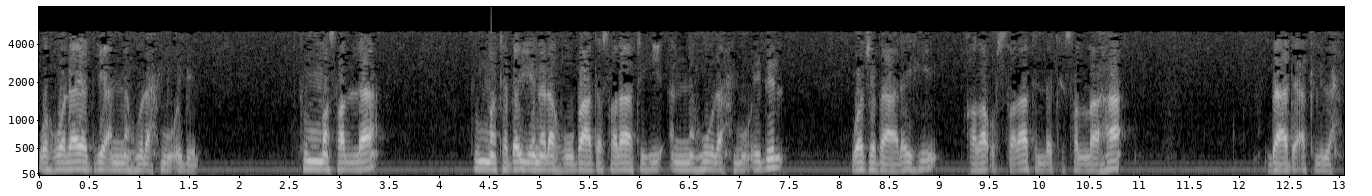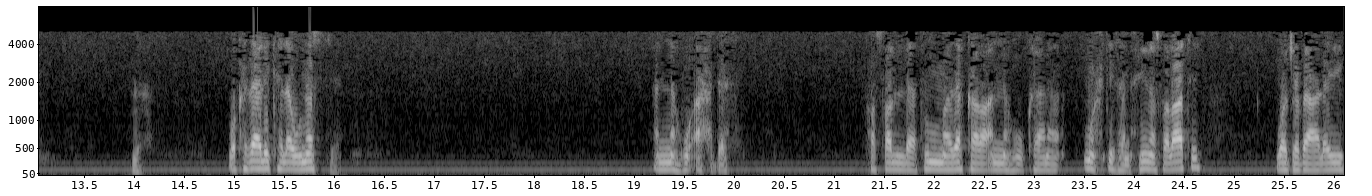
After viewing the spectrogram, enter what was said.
وهو لا يدري أنه لحم إبل ثم صلى ثم تبين له بعد صلاته أنه لحم إبل وجب عليه قضاء الصلاة التي صلاها بعد أكل لحم نعم. وكذلك لو نسي أنه أحدث فصلى ثم ذكر أنه كان محدثا حين صلاته وجب عليه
